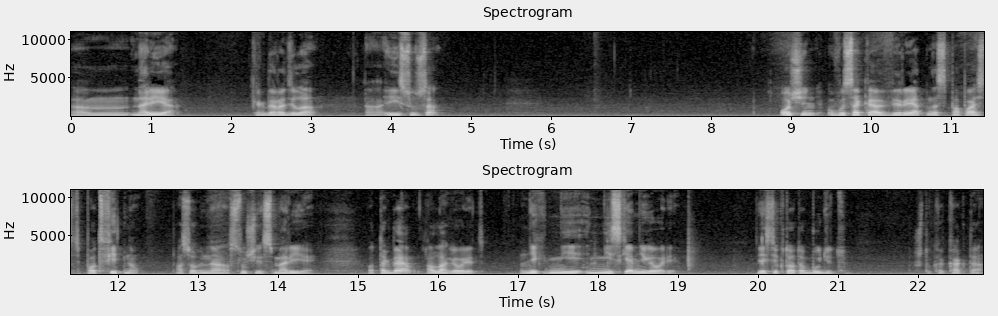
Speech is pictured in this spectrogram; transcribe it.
эм, Мария, когда родила э, Иисуса, очень высока вероятность попасть под фитну, особенно в случае с Марией. Вот тогда Аллах говорит, ни, ни, ни с кем не говори. Если кто-то будет, что как-то,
